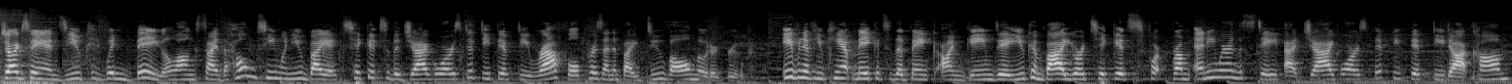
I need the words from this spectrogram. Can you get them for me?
Jags fans, you could win big alongside the home team when you buy a ticket to the Jaguars 50 50 raffle presented by Duval Motor Group. Even if you can't make it to the bank on game day, you can buy your tickets for, from anywhere in the state at jaguars5050.com.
